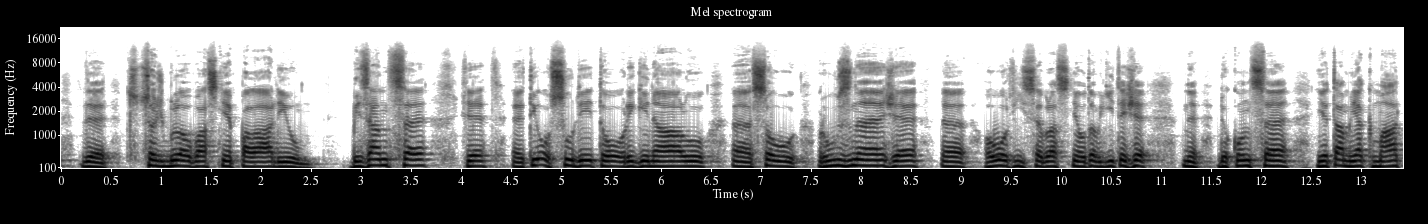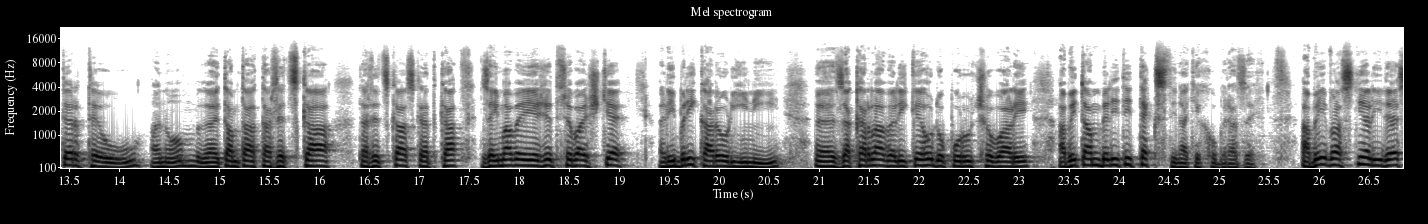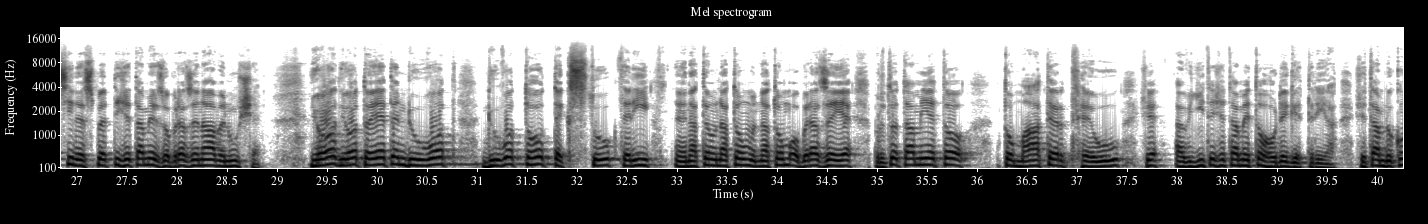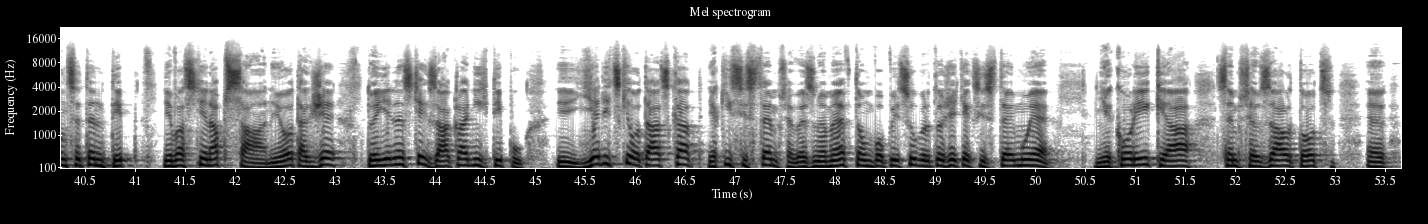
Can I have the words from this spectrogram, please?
což bylo vlastně paládium Byzance, že ty osudy toho originálu jsou různé, že hovoří se vlastně o tom, vidíte, že dokonce je tam jak Mater Teu, ano, je tam ta, ta, řecká, ta řecká zkratka. Zajímavé je, že třeba ještě Libri Karolíní za Karla Velikého doporučovali, aby tam byly ty texty na těch obrazech. Aby vlastně lidé si nespletli, že tam je zobrazená Venuše. Jo, jo, to je ten důvod, důvod toho textu, který eh, na tom, na tom, na tom obraze je, proto tam je to, to mater teu, že, a vidíte, že tam je to hodegetria, že tam dokonce ten typ je vlastně napsán, jo, takže to je jeden z těch základních typů. Je vždycky otázka, jaký systém převezmeme v tom popisu, protože těch systémů je několik. Já jsem převzal to,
